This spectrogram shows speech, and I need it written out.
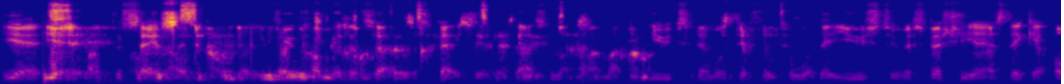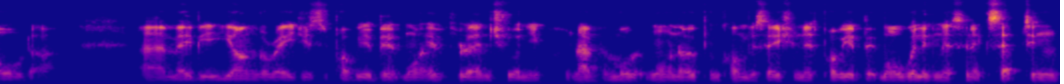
Yeah, yeah. I'm just saying, that, you know, if you come with a certain perspective that's not, might be new to them or different to what they're used to, especially as they get older. Uh, maybe younger ages is probably a bit more influential, and you can have a more, more an open conversation. There's probably a bit more willingness and accepting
